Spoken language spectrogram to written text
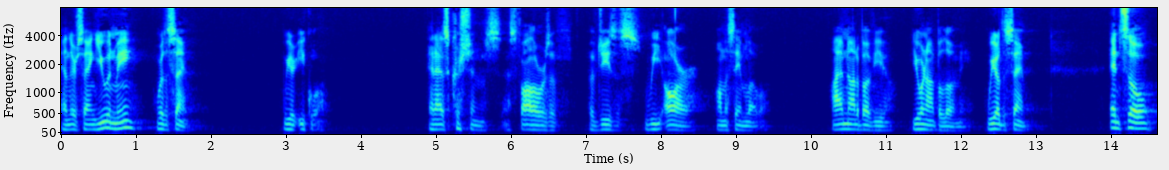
And they're saying, You and me, we're the same. We are equal. And as Christians, as followers of, of Jesus, we are on the same level. I am not above you. You are not below me. We are the same. And so,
